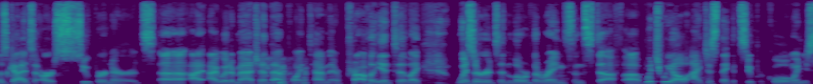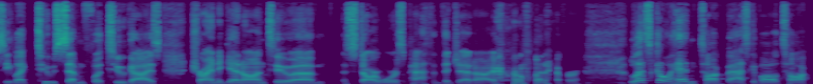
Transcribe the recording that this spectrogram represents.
Those guys are super nerds. Uh, I, I, would imagine at that point in time they're probably into like wizards and Lord of the Rings and stuff, uh, which we all. I just think it's super cool when you see like two seven foot two guys trying to get onto um, Star Wars Path of the Jedi or whatever. Let's go ahead and talk basketball. Talk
